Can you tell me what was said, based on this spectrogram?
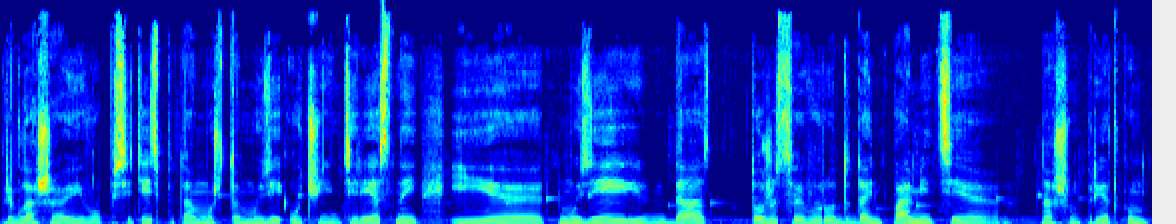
приглашаю его посетить, потому что музей очень интересный. И музей, да, тоже своего рода дань памяти нашим предкам.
